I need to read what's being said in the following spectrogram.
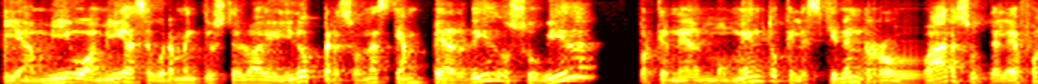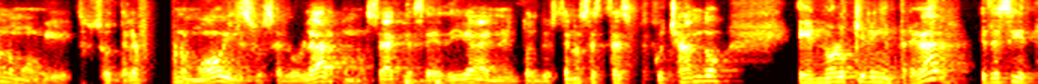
y amigo, amiga, seguramente usted lo ha vivido, personas que han perdido su vida porque en el momento que les quieren robar su teléfono móvil, su teléfono móvil, su celular, como sea que se diga en el donde usted nos está escuchando, eh, no lo quieren entregar. Es decir,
